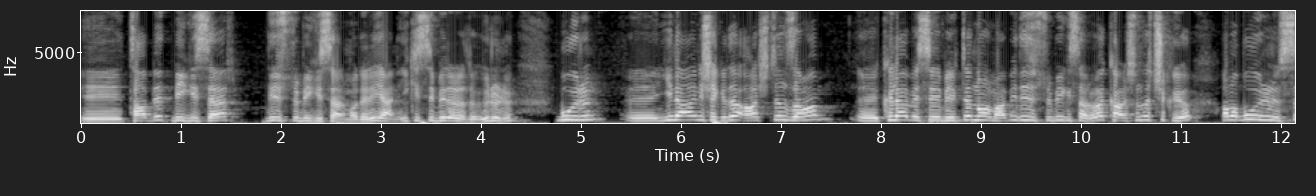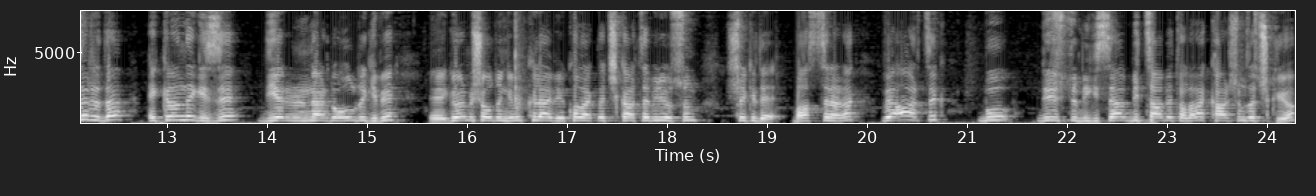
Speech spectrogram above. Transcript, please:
e, tablet bilgisayar, dizüstü bilgisayar modeli. Yani ikisi bir arada ürünü. Bu ürün e, yine aynı şekilde açtığın zaman e, klavyesiyle birlikte normal bir dizüstü bilgisayar olarak karşında çıkıyor. Ama bu ürünün sırrı da ekranında gizli. Diğer ürünlerde olduğu gibi e, görmüş olduğun gibi klavyeyi kolaylıkla çıkartabiliyorsun. Şu şekilde bastırarak ve artık bu dizüstü bilgisayar bir tablet olarak karşımıza çıkıyor.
